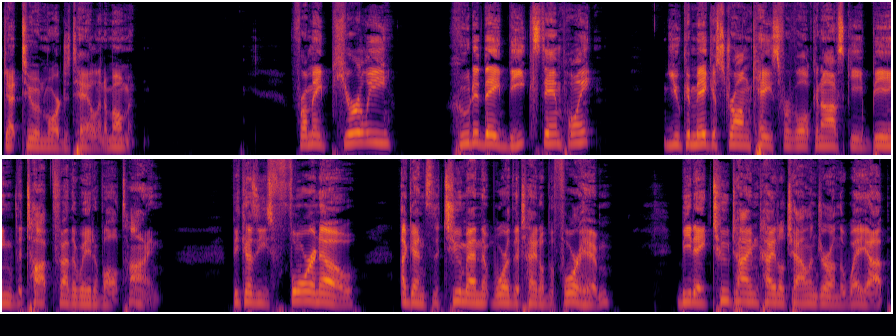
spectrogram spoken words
get to in more detail in a moment. From a purely who did they beat standpoint, you can make a strong case for Volkanovski being the top featherweight of all time because he's 4 0 against the two men that wore the title before him, beat a two time title challenger on the way up,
